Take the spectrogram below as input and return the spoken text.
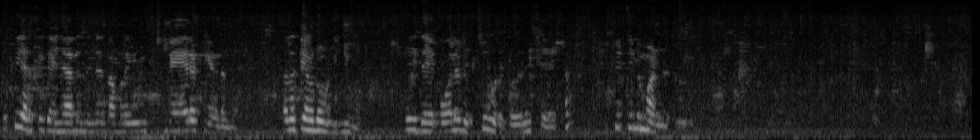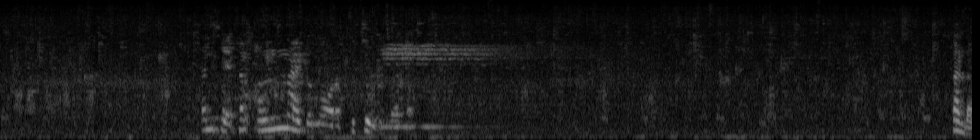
കുത്തി ഇറക്കി കഴിഞ്ഞാൽ ഇതിന്റെ നമ്മൾ ഈ വേരൊക്കെ ഉണ്ടല്ലോ അതൊക്കെ അവിടെ ഒടിഞ്ഞു പോകും. ഇതേപോലെ വെച്ച് കൊടുത്തതിന് ശേഷം ചുറ്റിലും കൊടുക്കും അതിന് ശേഷം നന്നായിട്ടൊന്ന് ഉറപ്പിച്ചു കൊടുക്കുക കണ്ടോ?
